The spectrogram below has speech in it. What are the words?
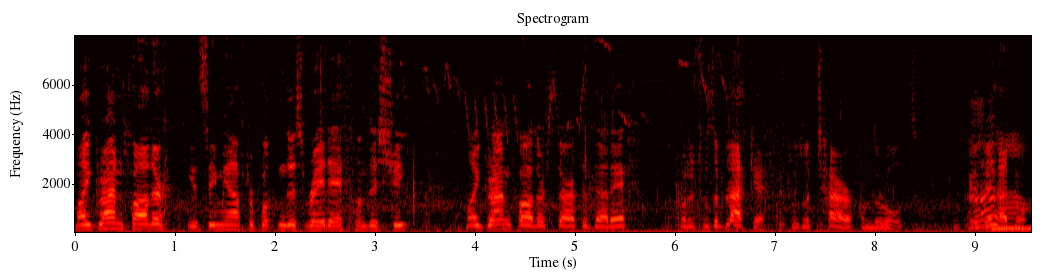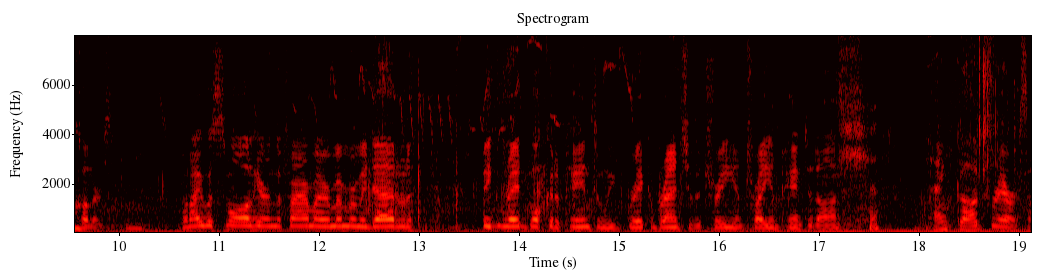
my grandfather, you'll see me after putting this red F on this sheep. My grandfather started that F, but it was a black F. It was with tar from the roads. Okay, they had no ah. colours. When I was small here on the farm, I remember my dad a big red bucket of paint and we'd break a branch of a tree and try and paint it on. Thank God for aerosol.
